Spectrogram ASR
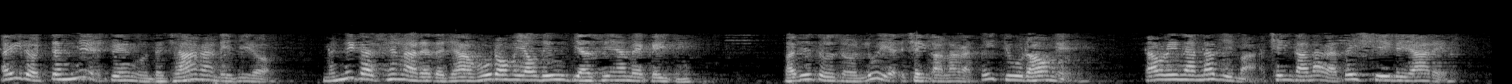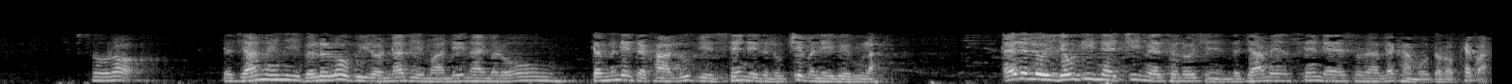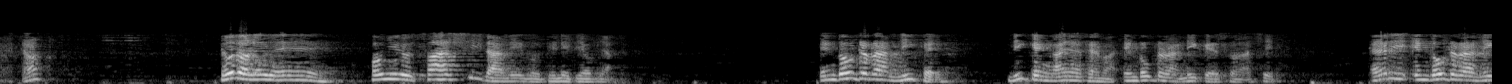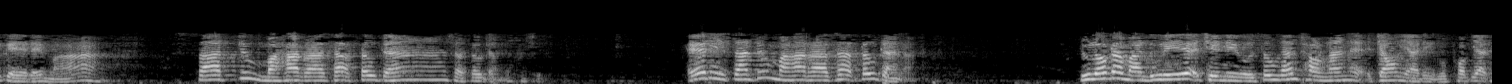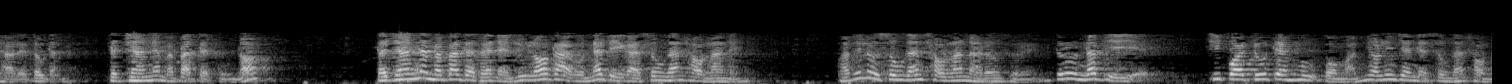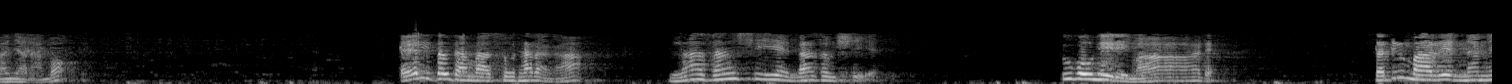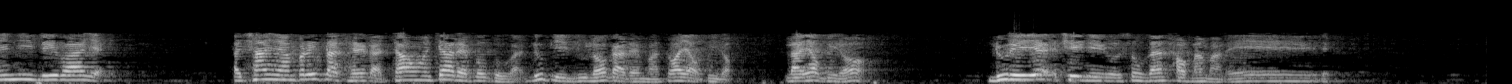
အဲ့တော့တစ်နှစ်အတွင်းကိုတရားကနေပြီးတော့မနစ်ကဆင်းလာတဲ့တရားဟိုတော့မရောက်သေးဘူးပြန်ဆင်းရမယ်ကိတ်တယ်ဘာဖြစ်လို့ဆိုလူရဲ့အချိန်ကာလကသိကြိုတောင်းတယ်တာဝရိန္ဒာနတ်ပြည်မှာအချိန်ကာလကသိရှည်လျားတယ် ဆိုတော့တရားမင်းကြီးဘယ်လိုလုပ်ပြီးတော့နတ်ပြည်မှာနေနိုင်မလို့တမိနစ်တစ်ခါလူပြည်ဆင်းနေတယ်လို့ဖြစ်မနေပေဘူးလားအဲ့ဒါလို့ယုတ်တိနဲ့ကြည့်မယ်ဆိုလို့ရှိရင်တရားမင်းဆင်းတယ်ဆိုတာလက်ခံဖို့တော်တော်ခက်ပါတယ်နော်သို့တော်လည်းပဲဘုန်းကြီးတို့စာရှိတာလေးကိုဒီနေ့ပြောပြအင်္ဂုတ္တရနိကေနိကေ900ထဲမှာအင်္ဂုတ္တရနိကေဆိုတာရှိတယ် အဲ့ဒီအင်္ဂုတ္တရနိကေထဲမှာသာတုမဟာရာသသုတ်တံဆိုသုတ်တံတစ်ခုရှိတယ်အဲ့ဒီသာတုမဟာရာသသုတ်တံကလူလောကမှာလူတွေရဲ့အခြေအနေကိုစုံစမ်းထောက်လှမ်းတဲ့အကြောင်းအရာတွေကိုဖော်ပြထားတဲ့သုတ်တံတကြံနဲ့မပတ်သက်ဘူးเนาะတကြံနဲ့မပတ်သက်ဘဲနဲ့လူလောကကိုနတ်တွေကစုံစမ်းထောက်လှမ်းတယ်ဘာဖြစ်လို့စုံစမ်းထောက်လှမ်းတာတော့ဆိုရင်သူတို့နတ်ပြည်ရဲ့ ကြီးပွားတိုးတက်မှုအပေါ်မှာမျှော်လင့်ချက်နဲ့စုံစမ်းထောက်လှမ်းကြတာပေါ့အဲ့ဒီသုတ်တံမှာဆိုထားတာကလာဇန်းရှိရဲ့လာဆုပ်ရှိရဲ့ဥပုပ်နေ့တွေမှာတဲ့သတုမာရနမင်းကြီး၄ပါးရဲ့အချမ်းယံပြိဿတ်ထဲကတာဝန်ကျတဲ့ပုဂ္ဂိုလ်ကလူပြည်လူလောကထဲမှာတွားရောက်ပြီးတော့လာရောက်ပြီးတော့ လူတွေရဲ့အခြေအနေကိုစုံစမ်းထောက်လှမ်းပါလေတဲ့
